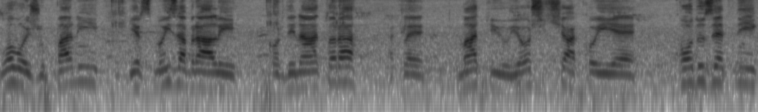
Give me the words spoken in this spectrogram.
u ovoj županiji jer smo izabrali koordinatora, dakle Matiju Jošića koji je poduzetnik,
